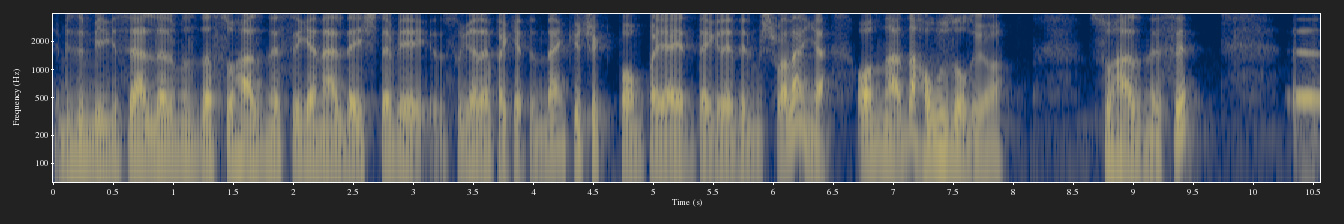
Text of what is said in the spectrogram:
bizim bilgisayarlarımızda su haznesi genelde işte bir sigara paketinden küçük pompaya entegre edilmiş falan ya. Onlarda havuz oluyor su haznesi. Ee,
